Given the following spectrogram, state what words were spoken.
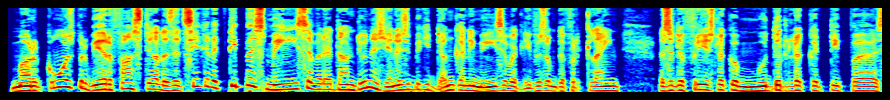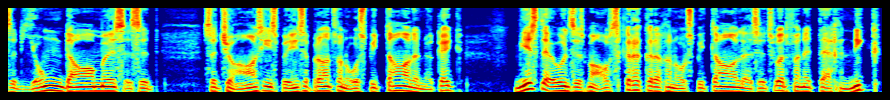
Maar kom ons probeer vasstel, is dit sekere tipes mense wat dit dan doen as jy nou so 'n bietjie dink aan die mense wat lief is om te verklein, is dit 'n vreeslike moederlike tipe, is dit jong dames, is dit situasies, mense praat van hospitale. Nou kyk, meeste ouens is maar afskrikkerig in hospitale, is dit soort van 'n tegniek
